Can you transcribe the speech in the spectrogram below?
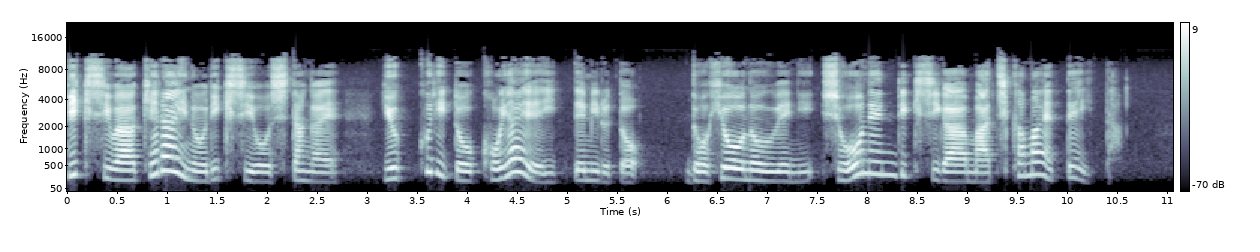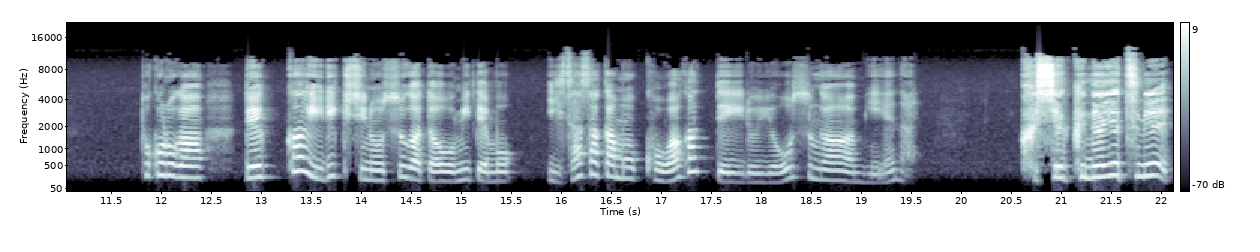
力士は家来の力士を従え、ゆっくりと小屋へ行ってみると、土俵の上に少年力士が待ち構えていた。ところが、でっかい力士の姿を見ても、いささかも怖がっている様子が見えない。くしゃくなやつめ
